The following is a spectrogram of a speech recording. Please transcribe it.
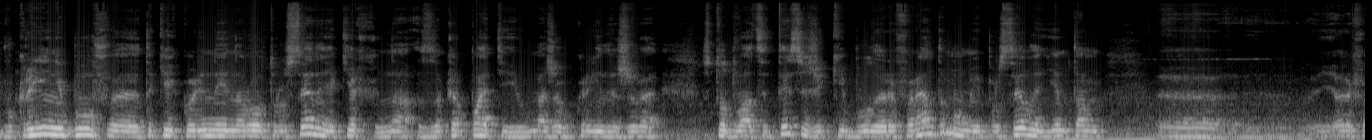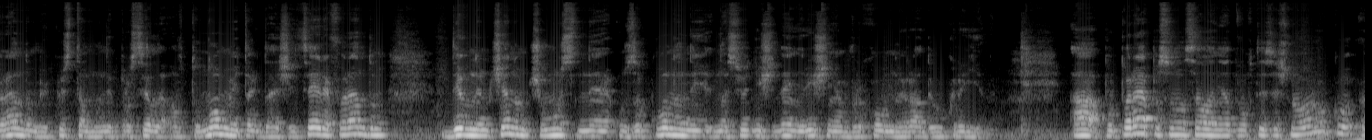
в Україні був е, такий корінний народ русини, яких на Закарпатті і в межах України живе 120 тисяч, які були референдумом і просили їм там е, референдум, якусь там вони просили автономію і так далі. І цей референдум дивним чином чомусь не узаконений на сьогоднішній день рішенням Верховної Ради України. А по перепису населення 2000 року е,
